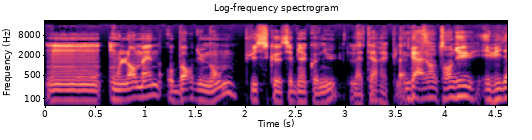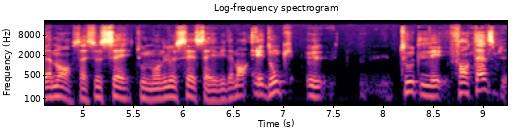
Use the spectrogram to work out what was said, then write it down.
on, on l'emmène au bord du monde, puisque c'est bien connu, la Terre est plate. Bien entendu, évidemment, ça se sait, tout le monde le sait, ça évidemment. Et donc, tous les fantasmes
